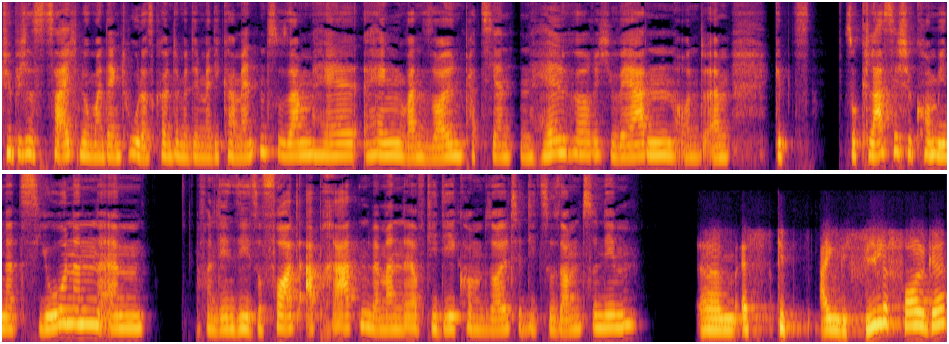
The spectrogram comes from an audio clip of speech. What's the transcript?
typisches Zeichen, wo man denkt, oh, das könnte mit den Medikamenten zusammenhängen? Wann sollen Patienten hellhörig werden? Und ähm, gibt es so klassische Kombinationen, ähm, von denen Sie sofort abraten, wenn man auf die Idee kommen sollte, die zusammenzunehmen? Ähm, es gibt eigentlich viele Folgen.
